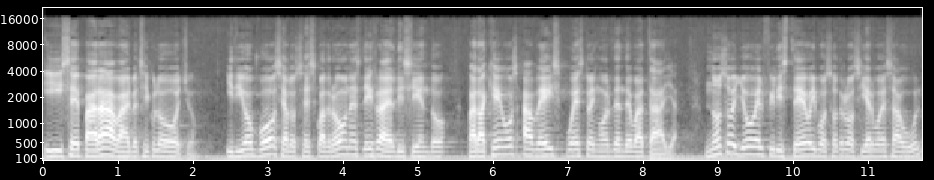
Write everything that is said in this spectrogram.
Y se paraba, el versículo 8, y dio voz a los escuadrones de Israel diciendo, ¿para qué os habéis puesto en orden de batalla? ¿No soy yo el filisteo y vosotros los siervos de Saúl?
